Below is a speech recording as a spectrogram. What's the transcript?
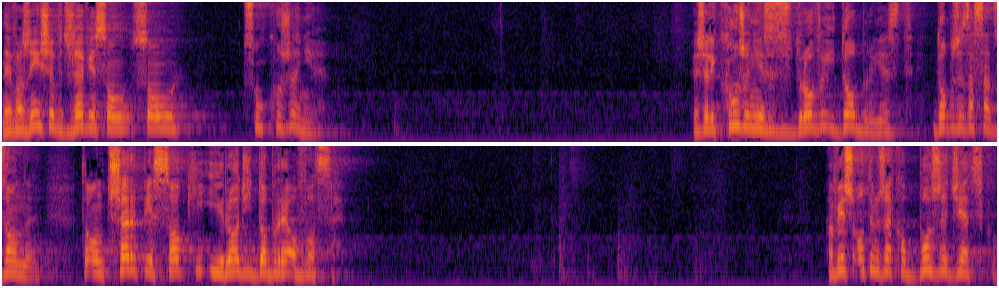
Najważniejsze w drzewie są, są, są korzenie. Jeżeli korzeń jest zdrowy i dobry, jest dobrze zasadzony, to on czerpie soki i rodzi dobre owoce. A wiesz o tym, że jako Boże dziecko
